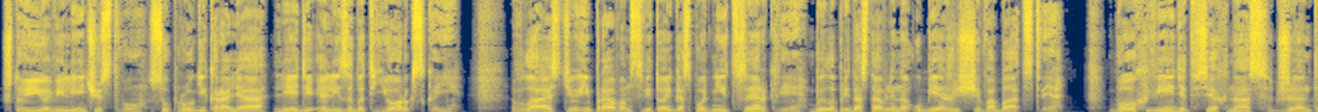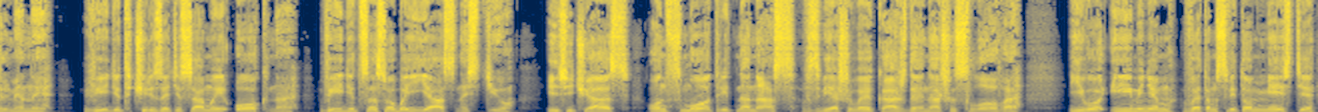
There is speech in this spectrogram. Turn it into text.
что ее величеству, супруге короля, леди Элизабет Йоркской, властью и правом Святой Господней Церкви было предоставлено убежище в аббатстве. Бог видит всех нас, джентльмены, видит через эти самые окна, видит с особой ясностью, и сейчас Он смотрит на нас, взвешивая каждое наше слово — его именем в этом святом месте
